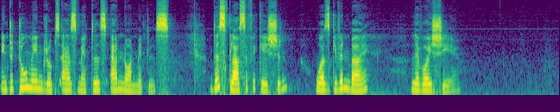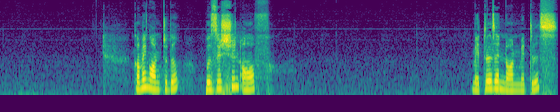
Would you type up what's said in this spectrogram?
into two main groups as metals and non-metals. This classification was given by Lavoisier. Coming on to the position of metals and non-metals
